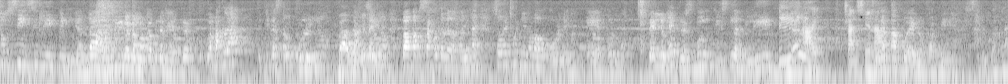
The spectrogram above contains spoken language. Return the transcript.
Nung sisilipin niya, nahuli na naman kami ng headgear. Nga bakla, titigas ng ulo niyo. Bawal kasi. niyo. Babagsak ko talaga kayo. Ay, sorry po, di na mauuli. Eto na. Dahil yung headgears, buntis, nag-leave. Ay, chance nyo na. Sinakabuelo kami. Sabi ko, bakla,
